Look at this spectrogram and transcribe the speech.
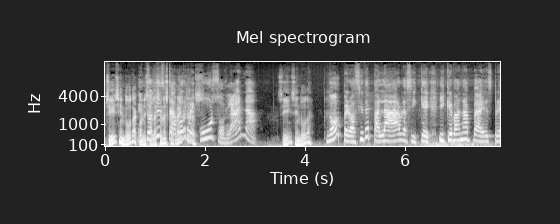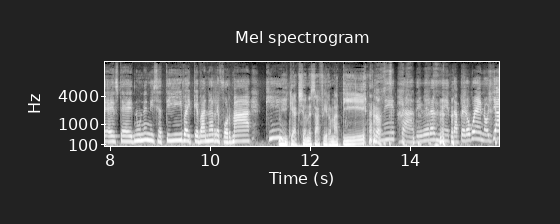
Sí, sin duda, con instalaciones correctas. recursos, lana. Sí, sin duda. No, pero así de palabras y que y que van a este en una iniciativa y que van a reformar. ¿Qué? Y qué acciones afirmativas. Neta, de veras neta. Pero bueno, ya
